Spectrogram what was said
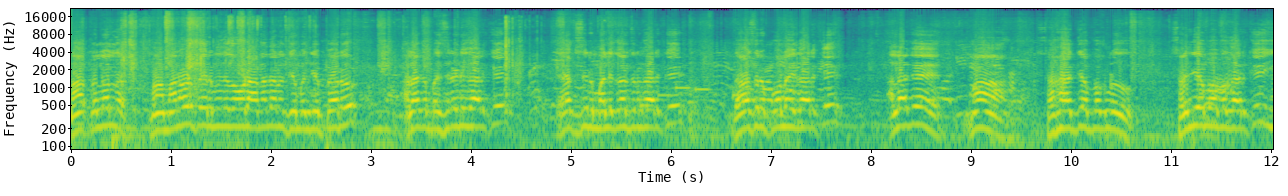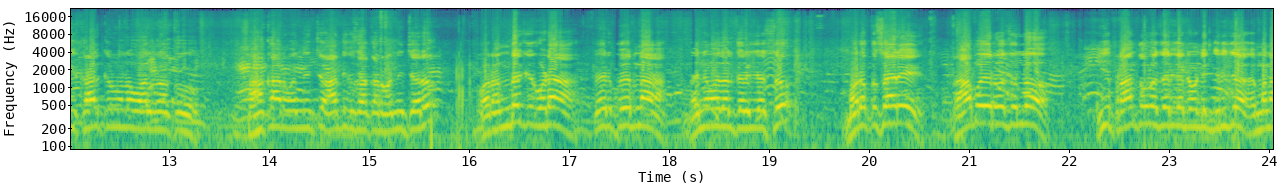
మా పిల్లలు మా మనవడి పేరు మీద కూడా అన్నదానం చేయమని చెప్పారు. అలాగే బసిరెడ్డి గారికి యాక్సిన్ మల్లికార్జున గారికి దాసరి పోలయ్య గారికి అలాగే మా సహాధ్యాపకులు సంజయ్ బాబు గారికి ఈ కార్యక్రమంలో వాళ్ళు నాకు సహకారం అందించి ఆర్థిక సహకారం అందించారు. వారందరికీ కూడా పేరు పేరున ధన్యవాదాలు తెలియజేస్తూ మరొకసారి రాబోయే రోజుల్లో ఈ ప్రాంతంలో జరిగేటువంటి గిరిజ మన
